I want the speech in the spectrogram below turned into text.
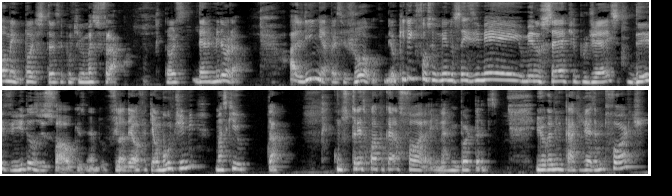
aumentou a distância para um time mais fraco. Então eles devem melhorar. A linha para esse jogo, eu queria que fosse menos 6,5, menos 7 para o Jazz, devido aos desfalques né, do Philadelphia, que é um bom time, mas que tá com os 3, 4 caras fora aí, né, importantes. E jogando em casa, o Jazz é muito forte,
